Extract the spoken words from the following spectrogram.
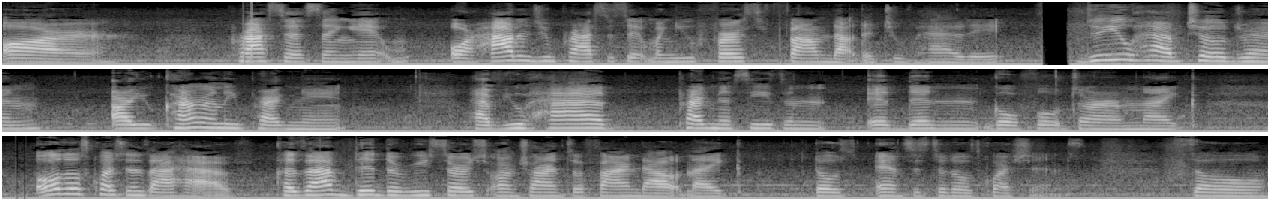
are processing it or how did you process it when you first found out that you had it? Do you have children? Are you currently pregnant? Have you had pregnancies and it didn't go full term? Like all those questions I have cuz I've did the research on trying to find out like those answers to those questions. So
